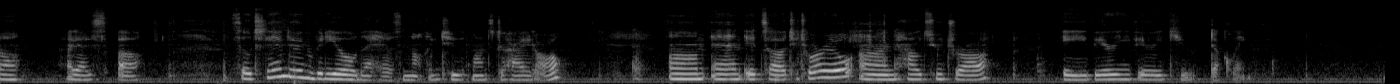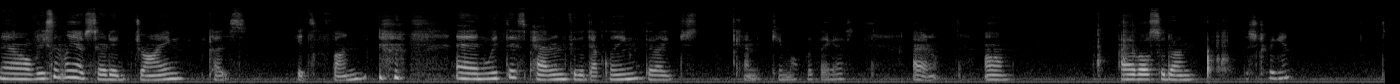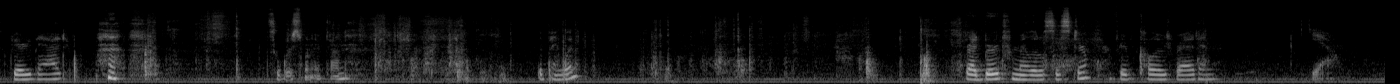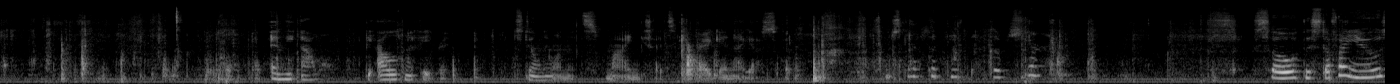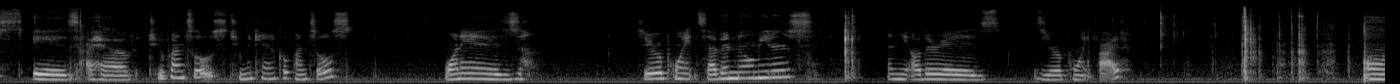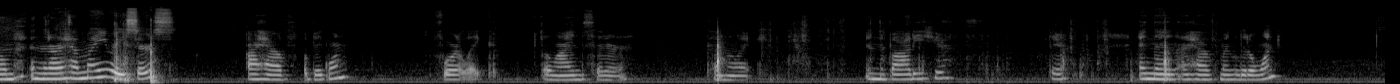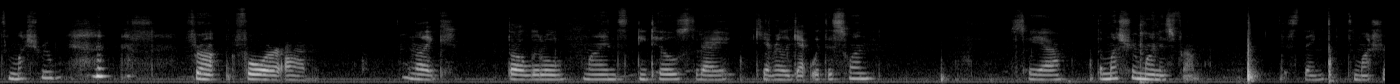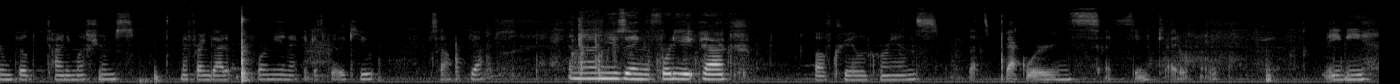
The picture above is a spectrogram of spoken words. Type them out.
Uh, hi guys. Uh, so today I'm doing a video that has nothing to do with Monster High at all. Um, and it's a tutorial on how to draw a very, very cute duckling. Now, recently I've started drawing because it's fun. and with this pattern for the duckling that I just kind of came up with, I guess. I don't know. Um, I have also done this again. It's very bad. it's the worst one I've done. The penguin. Red bird for my little sister. Her favorite color is red, and yeah. And the owl. The owl is my favorite. It's the only one that's mine besides the dragon, I guess. I I'm just going to put these back up here. So the stuff I use is I have two pencils, two mechanical pencils. One is 0.7 millimeters and the other is 0.5. Um, and then I have my erasers. I have a big one for like the lines that are kind of like in the body here, there. And then I have my little one. It's a mushroom. for, for um, like the little lines, details that I can't really get with this one. So yeah, the mushroom one is from this thing. It's a mushroom filled with tiny mushrooms. My friend got it for me and I think it's really cute. So yeah. And then I'm using a 48 pack of Crayola crayons. That's backwards, I think. I don't know. Maybe.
